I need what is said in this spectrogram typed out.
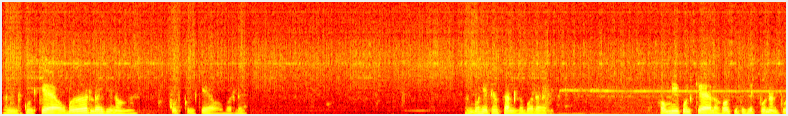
อันกุญแจออกเบิดเลยพี่น้องกดกุญแจออกเบิดเลยมันบ่เฮ็ดจังซั้นก็บ่ได้ เขามีคนแก่แล้วเขาสิไปเฮ็ดผู้นั้นผู้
